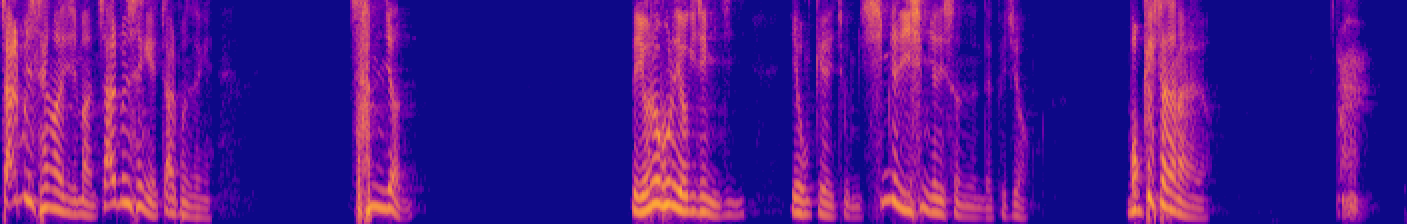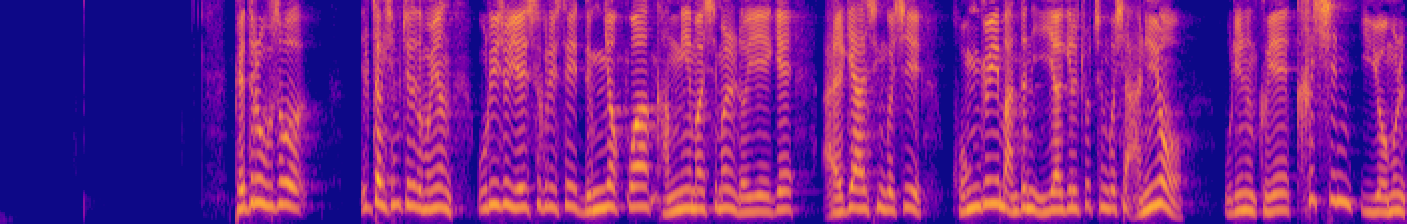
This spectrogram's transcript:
짧은 생활이지만 짧은 생에 짧은 생에 3년. 근데 여러분은 여기 지금 예원교회 지금 10년, 20년 있었는데 그죠? 목격자잖아요. 베드로후서 1장 10절에도 보면 우리 주 예수 그리스도의 능력과 강림하심을 너희에게 알게 하신 것이 공교히 만든 이야기를 쫓은 것이 아니요 우리는 그의 크신 위엄을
